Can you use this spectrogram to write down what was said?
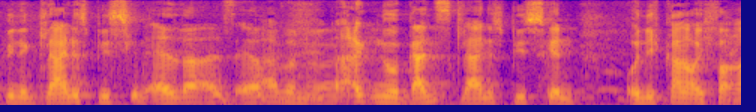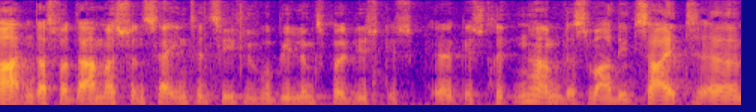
Ich bin ein kleines bisschen älter als er. Aber nur. Äh, nur ganz kleines bisschen. Und ich kann euch verraten, dass wir damals schon sehr intensiv über bildungspolitisch äh, gestritten haben. Das war die Zeit, äh,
